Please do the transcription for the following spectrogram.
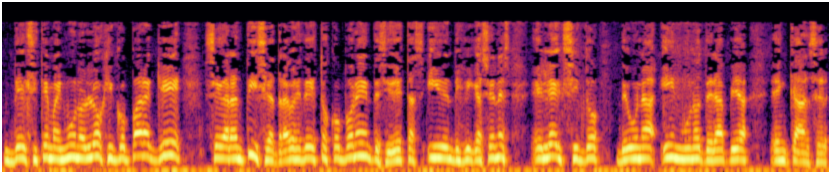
del sistema inmunológico para que se garantice a través de estos componentes y de estas identificaciones el éxito de una inmunoterapia en cáncer.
